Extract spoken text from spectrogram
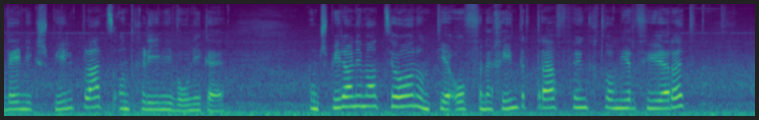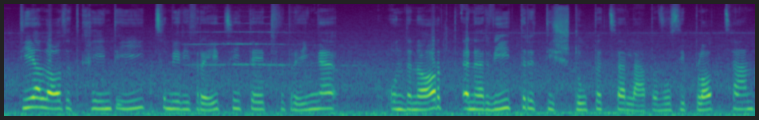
wenig Spielplätze und kleine Wohnungen. Und Spielanimation und die offenen Kindertreffpunkte, die wir führen, die laden die Kinder ein, um ihre Freizeit dort zu verbringen und eine Art eine erweiterte Stube zu erleben, wo sie Platz haben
